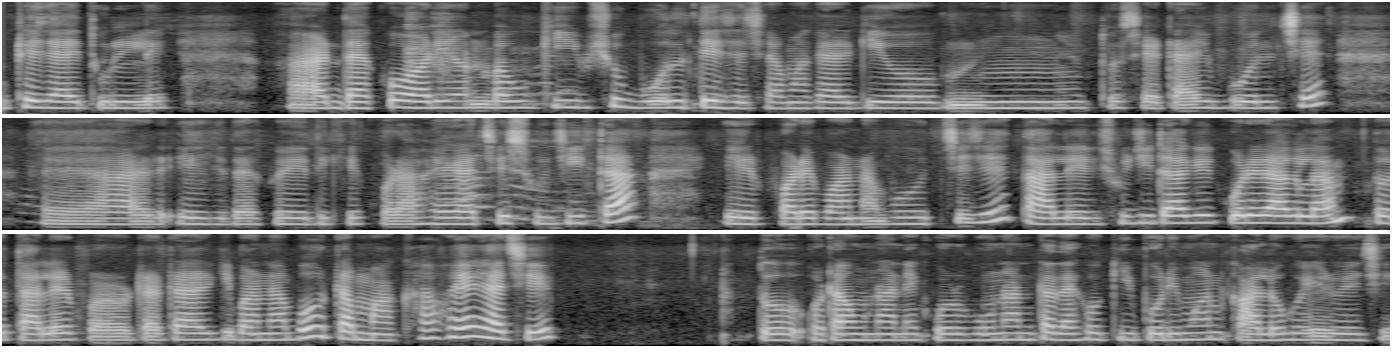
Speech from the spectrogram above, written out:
উঠে যায় তুললে। আর দেখো, অরিয়নবাবু কি কিছু বলতে এসেছে আমাকে আর কি। ও তো সেটাই বলছে। আর এই যে দেখো, এদিকে করা হয়ে গেছে সুজিটা। এরপরে বানাবো হচ্ছে যে তালের সুজিটা আগে করে রাখলাম। তো তালের পরোটাটা আর কি বানাবো। ওটা মাখা হয়ে গেছে। তো ওটা উনানে করব। উনানটা দেখো কি পরিমাণ কালো হয়ে রয়েছে।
